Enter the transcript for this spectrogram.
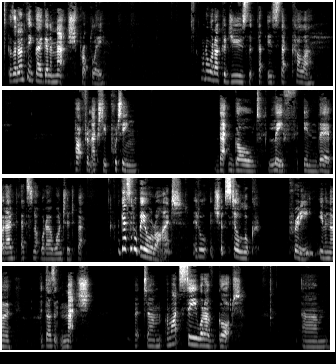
Because I don't think they're going to match properly. I wonder what I could use that, that is that colour. Apart from actually putting that gold leaf in there. But I, that's not what I wanted. But I guess it'll be alright. It'll It should still look pretty, even though it doesn't match. But um, I might see what I've got um,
